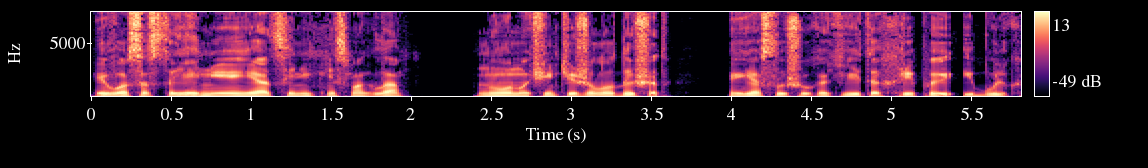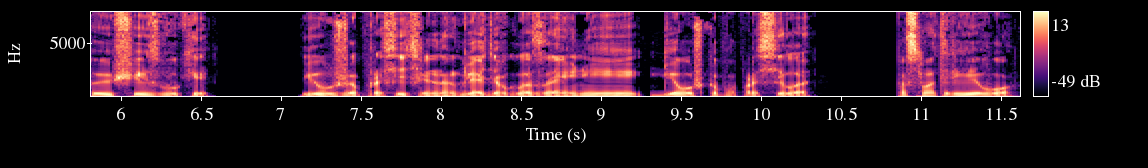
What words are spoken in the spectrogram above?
Его состояние я оценить не смогла, но он очень тяжело дышит, и я слышу какие-то хрипы и булькающие звуки. И уже просительно глядя в глаза Энеи, девушка попросила. «Посмотри его.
